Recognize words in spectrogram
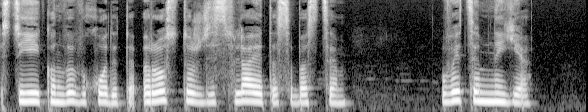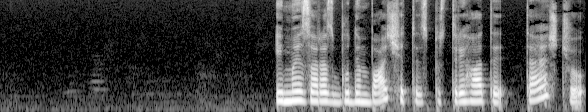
з цієї канви виходите, розтождествляєте себе з цим. Ви цим не є. І ми зараз будемо бачити, спостерігати те, що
